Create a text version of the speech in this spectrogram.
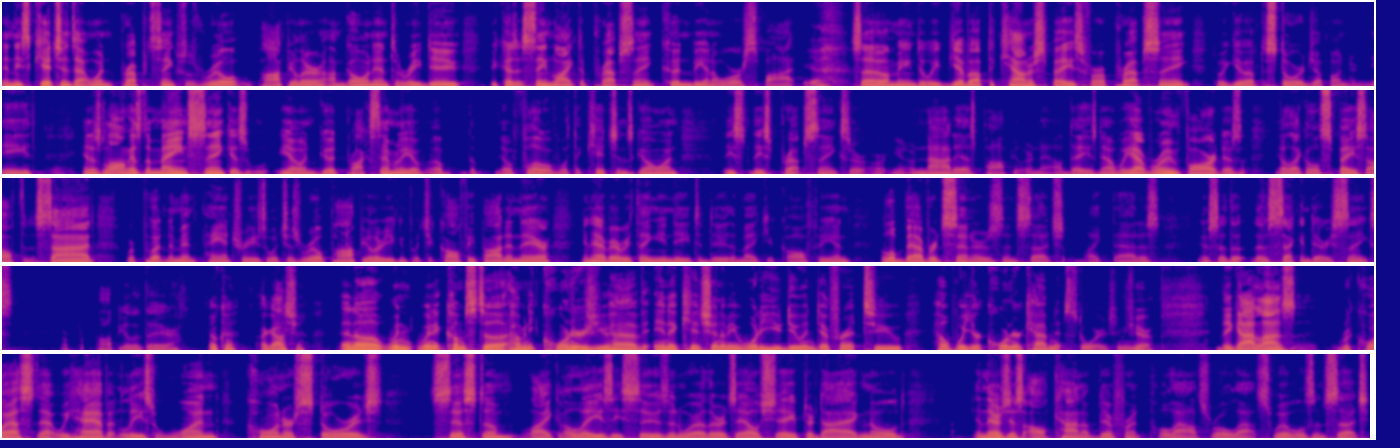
in these kitchens that when prep sinks was real popular, I'm going in to redo because it seemed like the prep sink couldn't be in a worse spot. Yeah. So I mean, do we give up the counter space for a prep sink? Do we give up the storage up underneath? Yeah. And as long as the main sink is you know in good proximity of, of the you know, flow of what the kitchen's going, these these prep sinks are, are, you know not as popular nowadays. Now if we have room for it, there's you know like a little space off to the side. We're putting them in pantries, which is real popular. You can put your coffee pot in there and have everything you need to do to make your coffee, and little beverage centers and such like that is you know so the, those secondary sinks are popular there. Okay, I got you. And uh, when when it comes to how many corners you have in a kitchen, I mean, what are you doing different to help with your corner cabinet storage? I mean, sure. The guidelines request that we have at least one corner storage system, like a lazy Susan, whether it's L shaped or diagonal, and there's just all kind of different pullouts, rollouts, swivels, and such.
